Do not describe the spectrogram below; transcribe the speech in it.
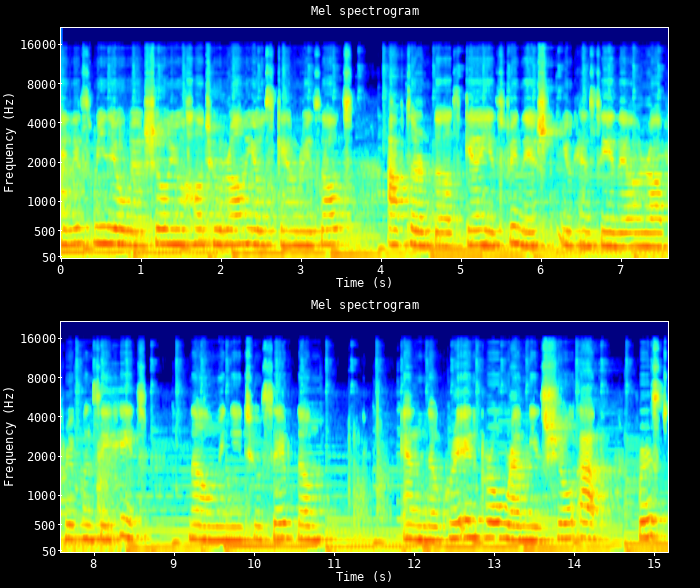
This video will show you how to run your scan results. After the scan is finished, you can see there are frequency hits. Now we need to save them. And the create program is show up. First,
